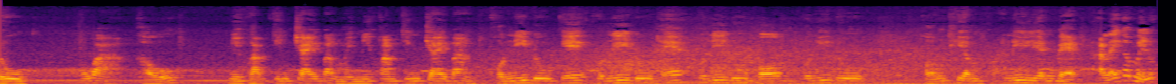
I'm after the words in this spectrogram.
ดู เพราะว่าเขามีความจริงใจบ้างไม่มีความจริงใจบ้าง คนนี้ดูเก๊คนนี้ดูแท้ คนนี้ดูปลอม คนนี้ดูของเทียมอันนี้เรียนแบบ อะไรก็ไม่รู้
